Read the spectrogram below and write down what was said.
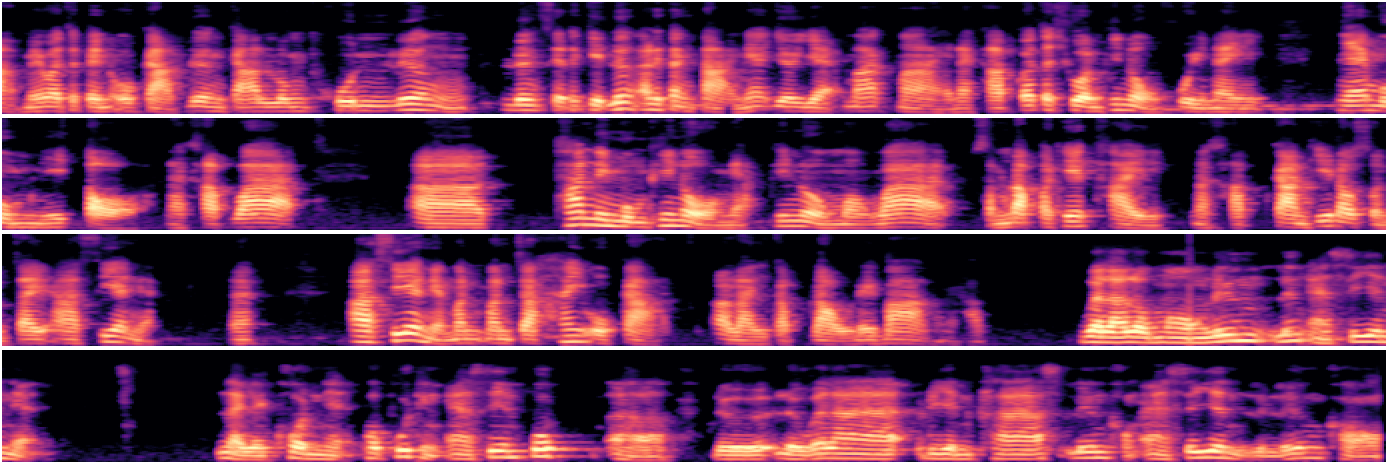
อะไม่ว่าจะเป็นโอกาสเรื่องการลงทุนเรื่องเรื่องเศรษฐกิจเรื่องอะไรต่างๆเนี่ยเยอะแยะมากมายนะครับ ก็จะชวนพี่โหน่งคุยในแง่มุมนี้ต่อนะครับว่าถ้าในมุมพี่โหน่งเนี่ยพี่โหน่งมองว่าสำหรับประเทศไทยนะครับ การที่เราสนใจอาเซียนเนี่ยนะอาเซียนเนี่ยมันมันจะให้โอกาสอะไรกับเราได้บ้างนะครับ เวลาเรามองเรื่องเรื่องอาเซียนเนี่ยหลาย ๆ คนเนี่ยพอพูดถึงอาเซียนปุ๊บหรือหรือเวลาเรียนคลาสเรื่องของอาเซียน หรือเรื่องของ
